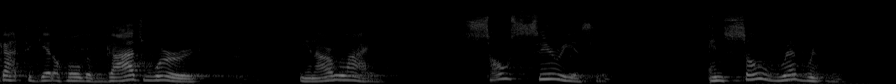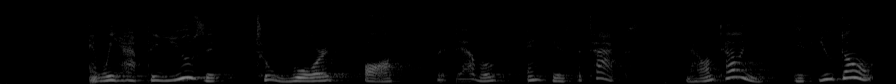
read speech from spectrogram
got to get a hold of God's word in our life so seriously and so reverently. And we have to use it to ward off the devil and his attacks. Now, I'm telling you, if you don't,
